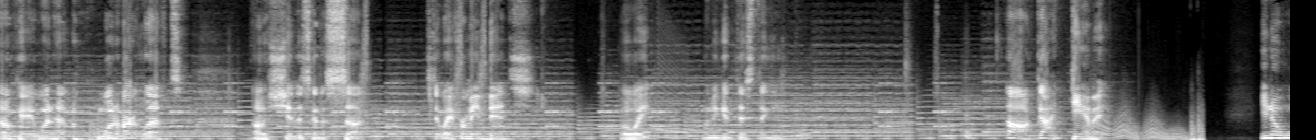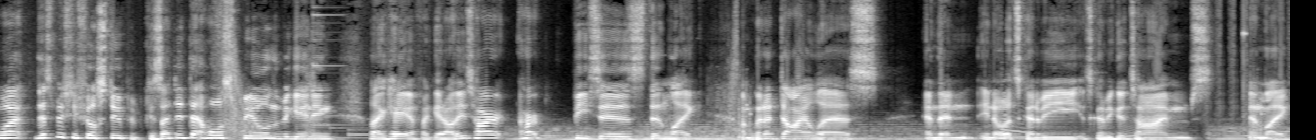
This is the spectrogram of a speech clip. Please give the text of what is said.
Okay, one, one heart left. Oh shit, that's gonna suck. Stay away from me, bitch. Oh wait, let me get this thingy. Oh, god damn it. You know what? This makes me feel stupid because I did that whole spiel in the beginning. Like, hey, if I get all these heart heart pieces, then like I'm gonna die less, and then you know it's gonna be it's gonna be good times, and like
